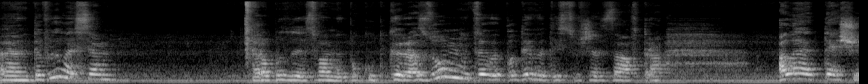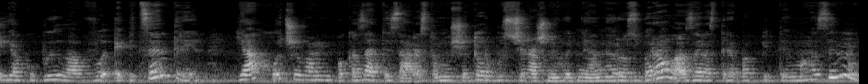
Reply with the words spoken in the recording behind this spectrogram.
е, дивилася. Робили з вами покупки разом, ну це ви подивитесь вже завтра. Але те, що я купила в епіцентрі, я хочу вам показати зараз, тому що торбу з вчорашнього дня не розбирала, а зараз треба піти в магазин. Ну,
